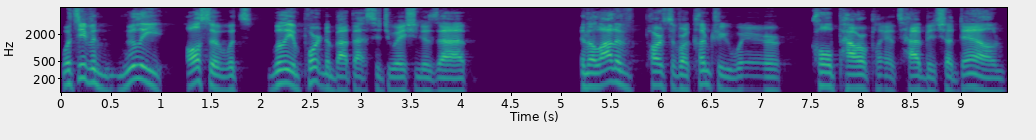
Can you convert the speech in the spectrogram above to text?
what's even really also what's really important about that situation is that in a lot of parts of our country where coal power plants have been shut down,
